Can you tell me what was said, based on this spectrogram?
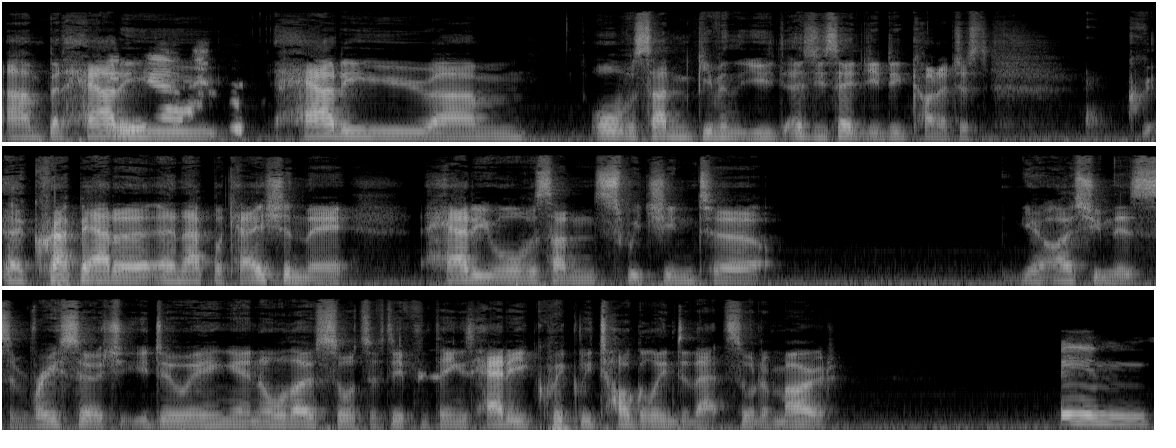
Um, but how do Yeah. you how do you um, all of a sudden, given that you, as you said, you did kind of just uh, crap out a, an application there. How do you all of a sudden switch into you know, I assume there's some research that you're doing and all those sorts of different things. How do you quickly toggle into that sort of mode? I mean,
